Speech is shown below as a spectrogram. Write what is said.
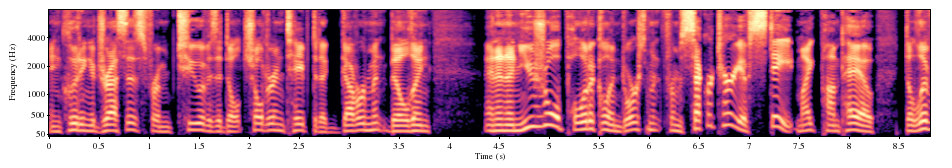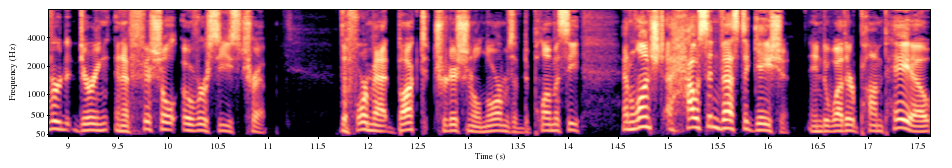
including addresses from two of his adult children taped at a government building and an unusual political endorsement from Secretary of State Mike Pompeo delivered during an official overseas trip. The format bucked traditional norms of diplomacy and launched a House investigation into whether Pompeo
